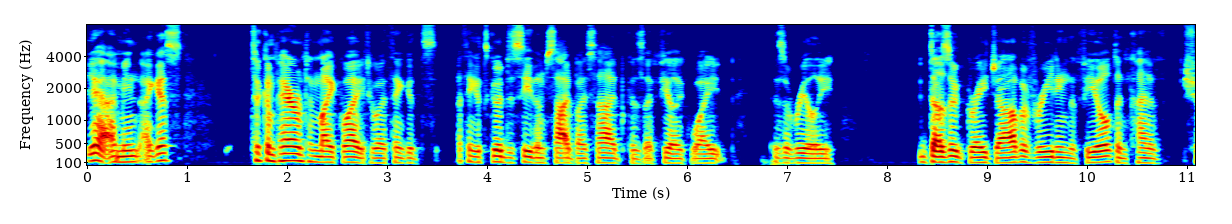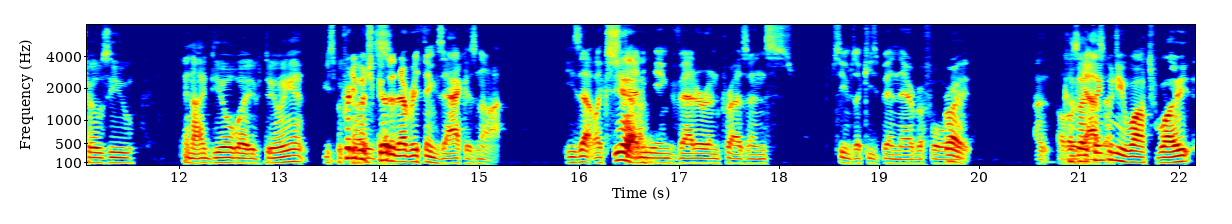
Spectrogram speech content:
Yeah, I mean, I guess to compare him to Mike White, who I think it's I think it's good to see them side by side because I feel like White is a really does a great job of reading the field and kind of shows you an ideal way of doing it. He's pretty much good at everything Zach is not. He's that like Yeah. veteran presence. Seems like he's been there before. right uh, because I think when you watch White,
